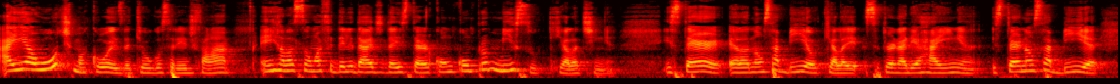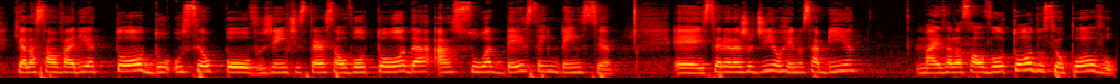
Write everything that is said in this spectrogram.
Aí a última coisa que eu gostaria de falar é em relação à fidelidade da Esther com o compromisso que ela tinha. Esther, ela não sabia que ela se tornaria rainha. Esther não sabia que ela salvaria todo o seu povo. Gente, Esther salvou toda a sua descendência. É, Esther era judia, o rei não sabia, mas ela salvou todo o seu povo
